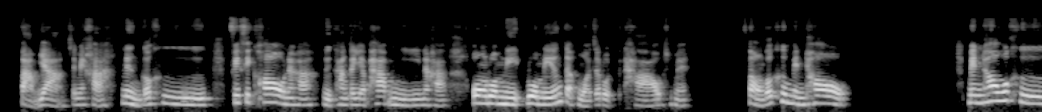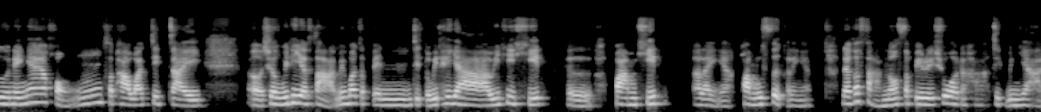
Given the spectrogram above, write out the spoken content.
ๆสามอย่างใช่ไหมคะหนึ่งก็คือฟิสิกอลนะคะ หรือทางกายภาพนี้นะคะ องค์รวมนี้รวมนี้ตั้งแต่หัวจรดเท้าใช่ไหมสองก็คือ mental mental ก็คือในแง่ของสภาวะจิตใจเอ่อเชิงวิทยาศาสตร์ ไม่ว่าจะเป็นจิตวิทยาวิธีคิด เออความคิดอะไรเงี้ยความรู้สึกอะไรเงี้ยแล้วก็สามเนาะ spiritual นะคะ จิตวิญญาณ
